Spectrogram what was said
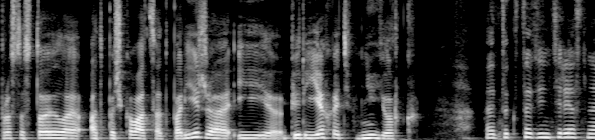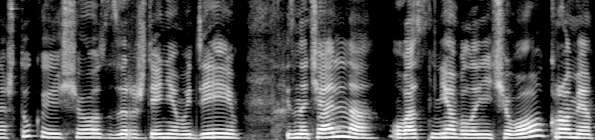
просто стоило отпочковаться от Парижа и переехать в Нью-Йорк. Это, кстати, интересная штука еще с зарождением идеи. Изначально у вас не было ничего, кроме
